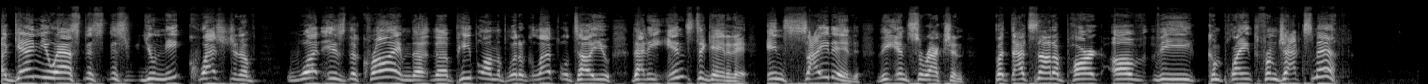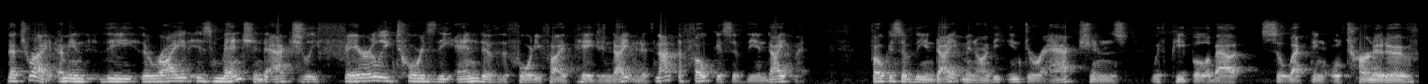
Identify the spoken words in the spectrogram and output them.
again you ask this this unique question of what is the crime? The the people on the political left will tell you that he instigated it incited the insurrection but that's not a part of the complaint from Jack Smith That's right. I mean, the, the riot is mentioned actually fairly towards the end of the 45 page indictment. It's not the focus of the indictment. Focus of the indictment are the interactions with people about selecting alternative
